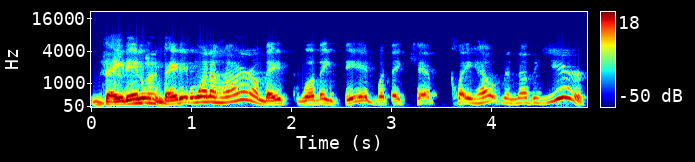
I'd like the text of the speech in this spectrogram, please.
They didn't but, they didn't want to hire him. They well, they did, but they kept Clay Helton another year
